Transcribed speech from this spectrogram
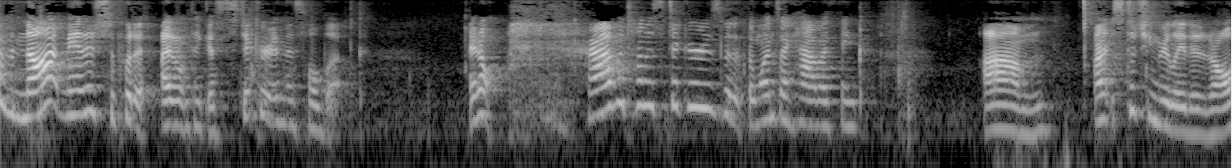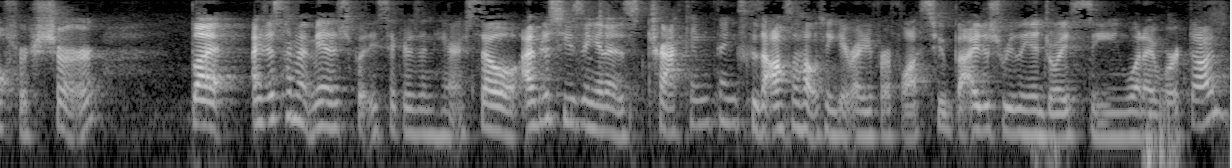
have not managed to put, a, I don't think, a sticker in this whole book. I don't have a ton of stickers, but the ones I have, I think, um, aren't stitching related at all for sure, but I just haven't managed to put any stickers in here. So I'm just using it as tracking things because it also helps me get ready for a floss tube, but I just really enjoy seeing what I've worked on.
